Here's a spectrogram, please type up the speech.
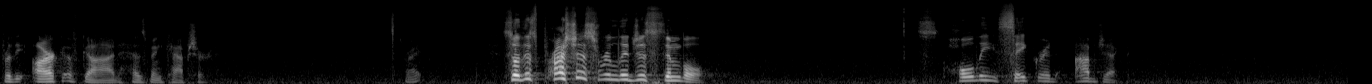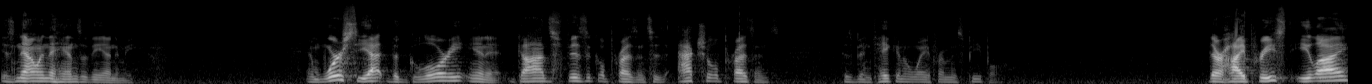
for the ark of God has been captured. Right? So, this precious religious symbol, holy, sacred object, is now in the hands of the enemy. And worse yet, the glory in it, God's physical presence, his actual presence, has been taken away from his people. Their high priest, Eli,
